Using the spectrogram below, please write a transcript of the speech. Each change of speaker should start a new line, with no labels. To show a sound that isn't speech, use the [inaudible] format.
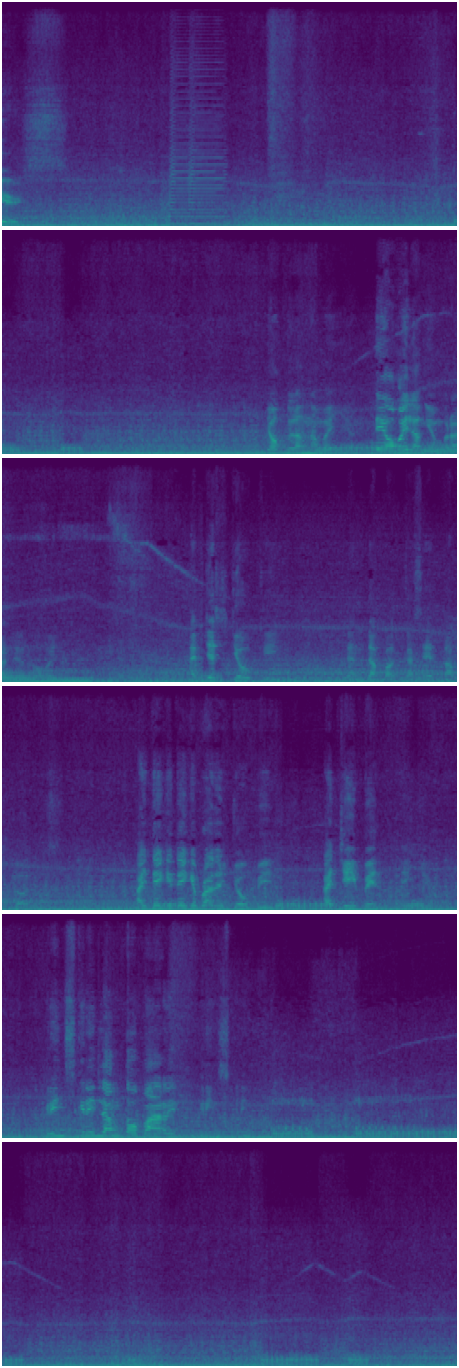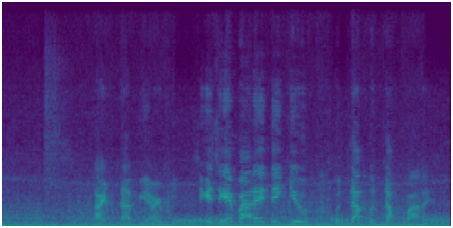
Cheers! Joke lang naman yan. Hindi, okay lang yung brother. Okay lang. I'm just joking. Ganda pagka-set up, Lods. Ay, thank you, thank you, brother Joe Bill. At J Ben, thank you. Green screen lang to, pare. Start na, BRB. Sige, sige, pare. Thank you. Good luck, good luck, pare.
